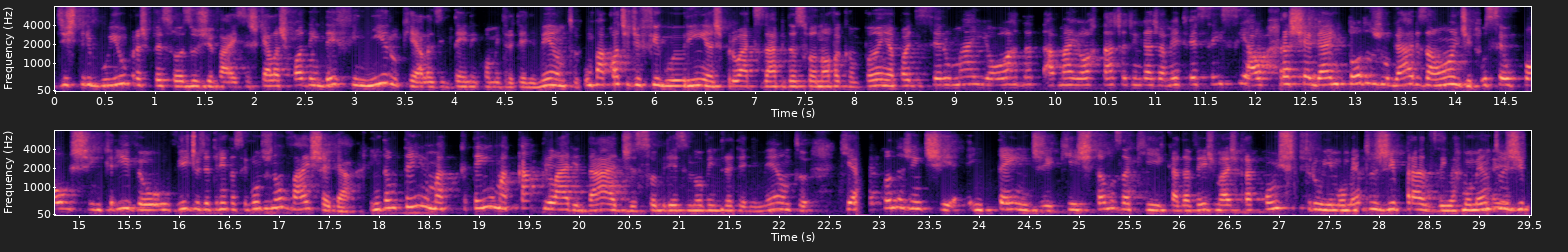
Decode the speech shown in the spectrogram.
distribuiu para as pessoas os devices que elas podem definir o que elas entendem como entretenimento, um pacote de figurinhas para o WhatsApp da sua nova campanha pode ser o maior da, a maior taxa de engajamento essencial para chegar em todos os lugares aonde o seu post incrível, o vídeo de 30 segundos não vai chegar. Então tem uma, tem uma capilaridade sobre esse novo entretenimento que é quando a gente entende que estamos aqui cada vez mais para construir momentos de prazer, momentos é de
